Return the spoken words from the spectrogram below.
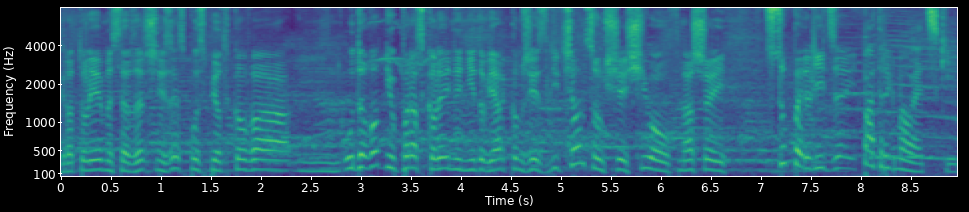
Gratulujemy serdecznie. Zespół z Piotrkowa mm, udowodnił po raz kolejny niedowiarkom, że jest liczącą się siłą w naszej Superlidze. Patryk Małecki.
